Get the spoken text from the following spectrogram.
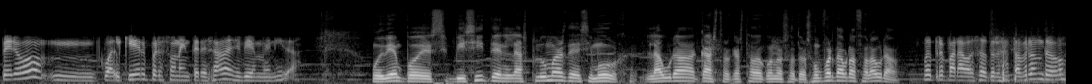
pero mm, cualquier persona interesada es bienvenida. Muy bien, pues visiten las plumas de Simur. Laura Castro, que ha estado con nosotros. Un fuerte abrazo, Laura. Otro para vosotros. Hasta pronto.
